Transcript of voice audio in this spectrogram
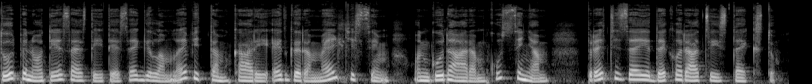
turpinot iesaistīties Egilam Levitam, kā arī Edgaram Meļķisim un Gunāram Kusiņam, precizēja deklarācijas tekstu –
